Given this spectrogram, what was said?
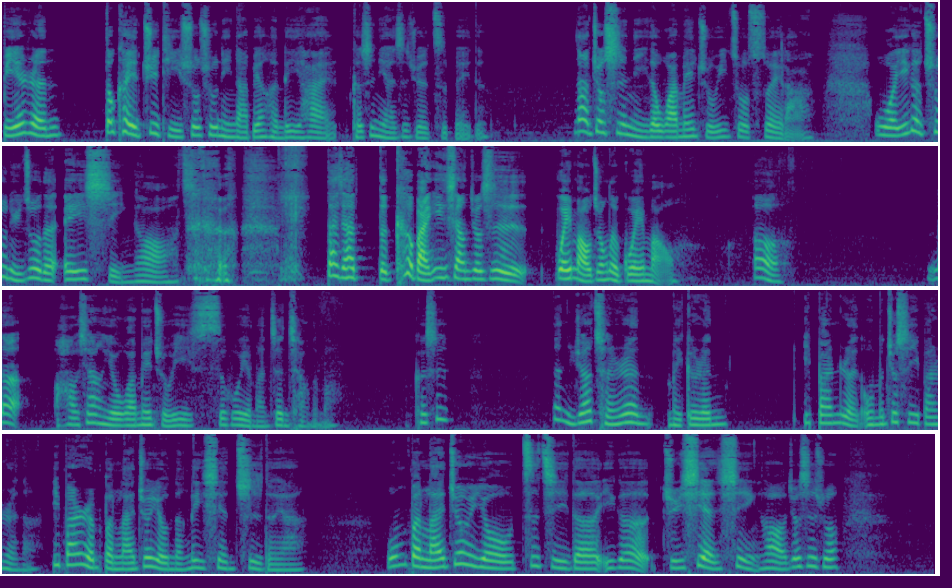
别人都可以具体说出你哪边很厉害，可是你还是觉得自卑的，那就是你的完美主义作祟啦。我一个处女座的 A 型哦，这个大家的刻板印象就是龟毛中的龟毛，哦，那好像有完美主义，似乎也蛮正常的嘛。可是。那你就要承认，每个人一般人，我们就是一般人啊。一般人本来就有能力限制的呀，我们本来就有自己的一个局限性哈。就是说，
